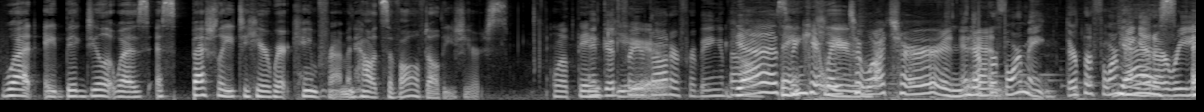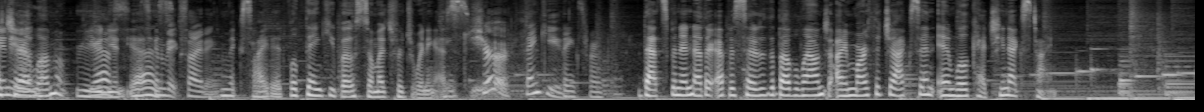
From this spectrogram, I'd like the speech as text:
what a big deal it was, especially to hear where it came from and how it's evolved all these years. Well, thank you. and good you. for your daughter for being a belle. Yes, we can't wait to watch her. And, And they're and- performing. They're performing at Yes, our at reunion. your alum reunion, Yes, It's going to be exciting. I'm excited. Well, thank you both so much for joining us. Sure. Thank you. Thanks, Martha. That's been another episode of the Bubble Lounge. I'm Martha Jackson, and we'll catch you next time.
